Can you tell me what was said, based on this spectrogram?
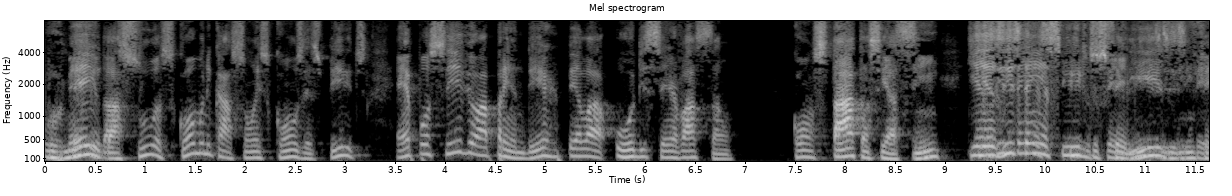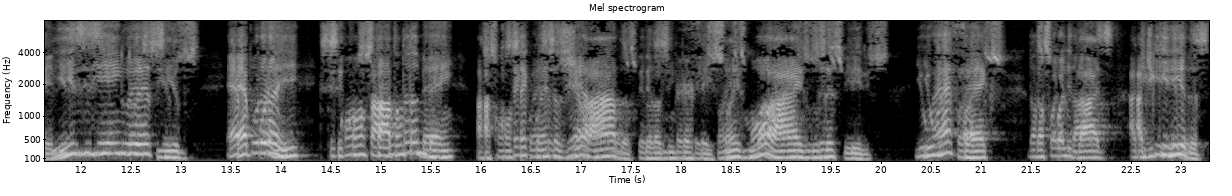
por meio das suas comunicações com os espíritos, é possível aprender pela observação. Constata-se assim que existem espíritos felizes, infelizes e endurecidos. É por aí que se constatam também as consequências geradas pelas imperfeições morais dos espíritos e o reflexo das qualidades adquiridas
